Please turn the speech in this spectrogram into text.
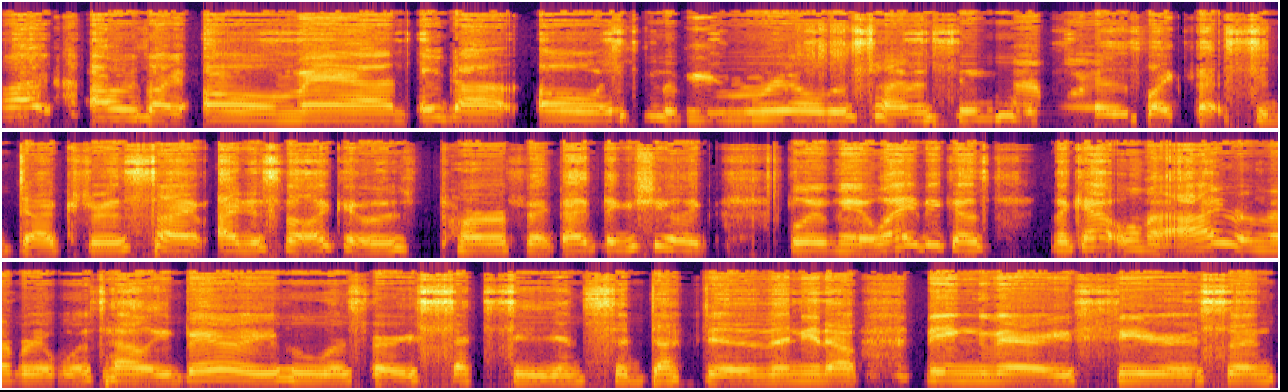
like I was like, oh man, it got, oh, it's gonna be real this time, and seeing her more as like that seductress type, I just felt like it was perfect. I think she like blew me away because the Catwoman I remember it was Halle Berry who was very sexy and seductive and you know being very fierce. And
